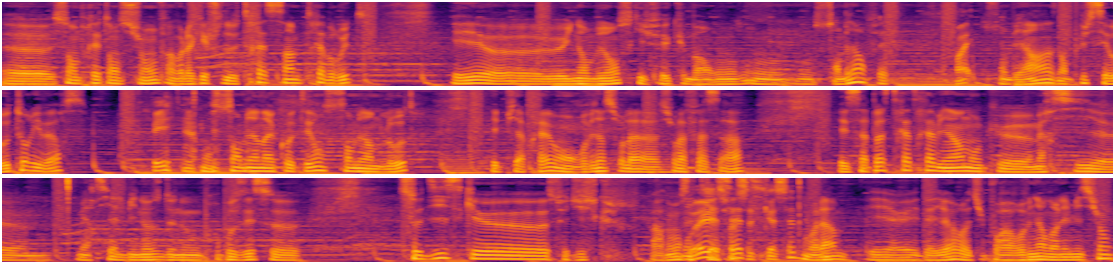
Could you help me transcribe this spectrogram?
euh, sans prétention. Enfin voilà, quelque chose de très simple, très brut. Et une ambiance qui fait que bah, on, se sent bien en fait. Ouais. On se sent bien. En plus, c'est auto-reverse. on se sent bien d'un côté, on se sent bien de l'autre. Et puis après, on revient sur la, sur la face A. Et ça passe très très bien. Donc merci, merci Albinos de nous proposer ce, ce disque, ce disque, pardon, cette cassette. Cette cassette. Voilà. Et, d'ailleurs, tu pourras revenir dans l'émission.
